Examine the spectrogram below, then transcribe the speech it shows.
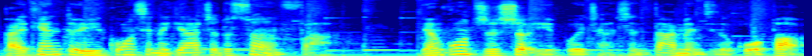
白天对于光线的压制的算法。阳光直射也不会产生大面积的过曝。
